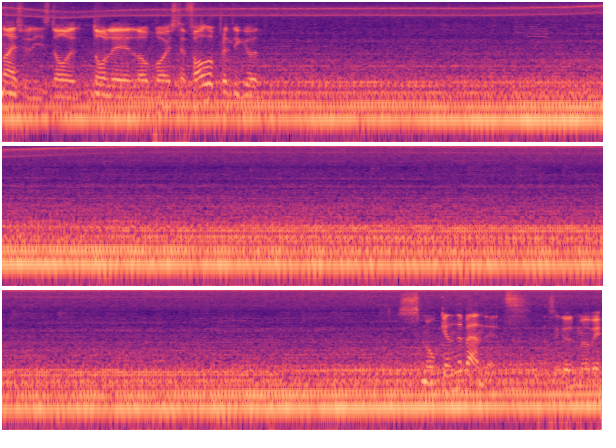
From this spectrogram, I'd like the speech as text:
Nice with these dolly, dolly low boys. They follow pretty good. Smokey and the Bandits. That's a good movie.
